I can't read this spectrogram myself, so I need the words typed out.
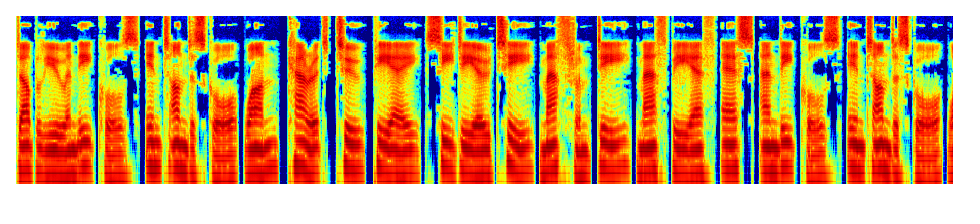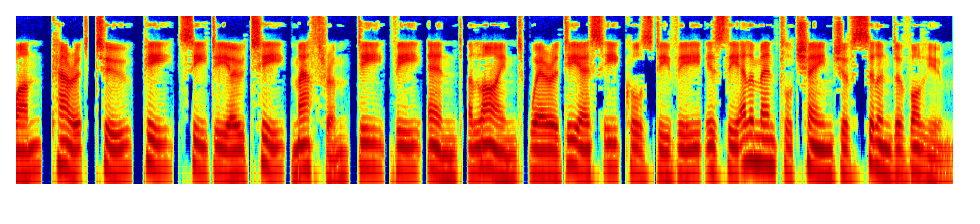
W and equals int underscore 1 caret 2 PA CDOT mathrm D math BF S and equals int underscore 1 caret 2 P mathrm D V end aligned where a ds equals dV is the elemental change of cylinder volume.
